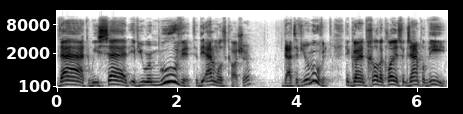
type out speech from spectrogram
that we said if you remove it, the animal is kosher. That's if you remove it. For example, the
